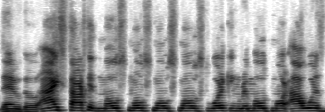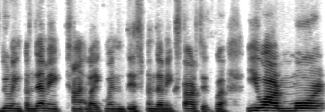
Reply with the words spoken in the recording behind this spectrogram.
There we go. I started most, most, most, most working remote more hours during pandemic time, like when this pandemic started. But you are more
